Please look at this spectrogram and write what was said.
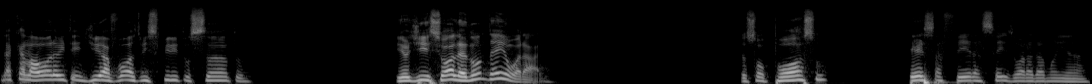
Naquela hora eu entendi a voz do Espírito Santo e eu disse: Olha, não tenho horário. Eu só posso terça-feira, às seis horas da manhã.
